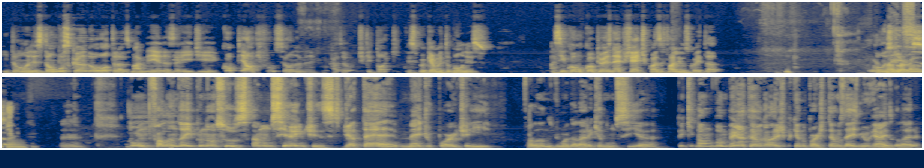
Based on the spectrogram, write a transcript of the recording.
Então eles estão buscando outras maneiras aí de copiar o que funciona, né? No caso é o TikTok. O Facebook é muito bom nisso. Assim como copiou o Snapchat quase faliu os coitados. Exatamente. É. Bom, falando aí para os nossos anunciantes de até médio porte aí, falando de uma galera que anuncia. Vamos, vamos pegar até a galera de pequeno porte, até uns 10 mil reais, galera.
